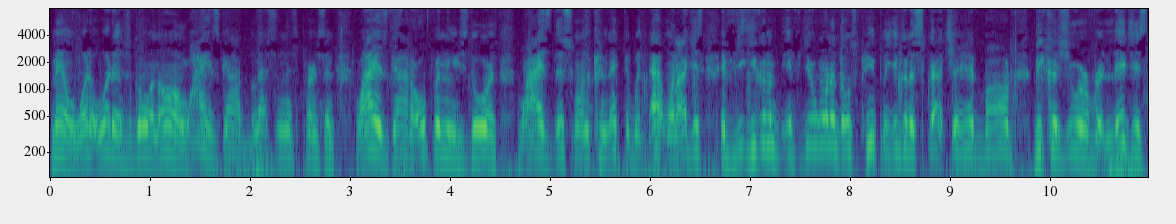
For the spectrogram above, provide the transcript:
man, what, what is going on? Why is God blessing this person? Why is God opening these doors? Why is this one connected with that one? I just, if you, are going to, if you're one of those people, you're going to scratch your head bald because you are religious,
